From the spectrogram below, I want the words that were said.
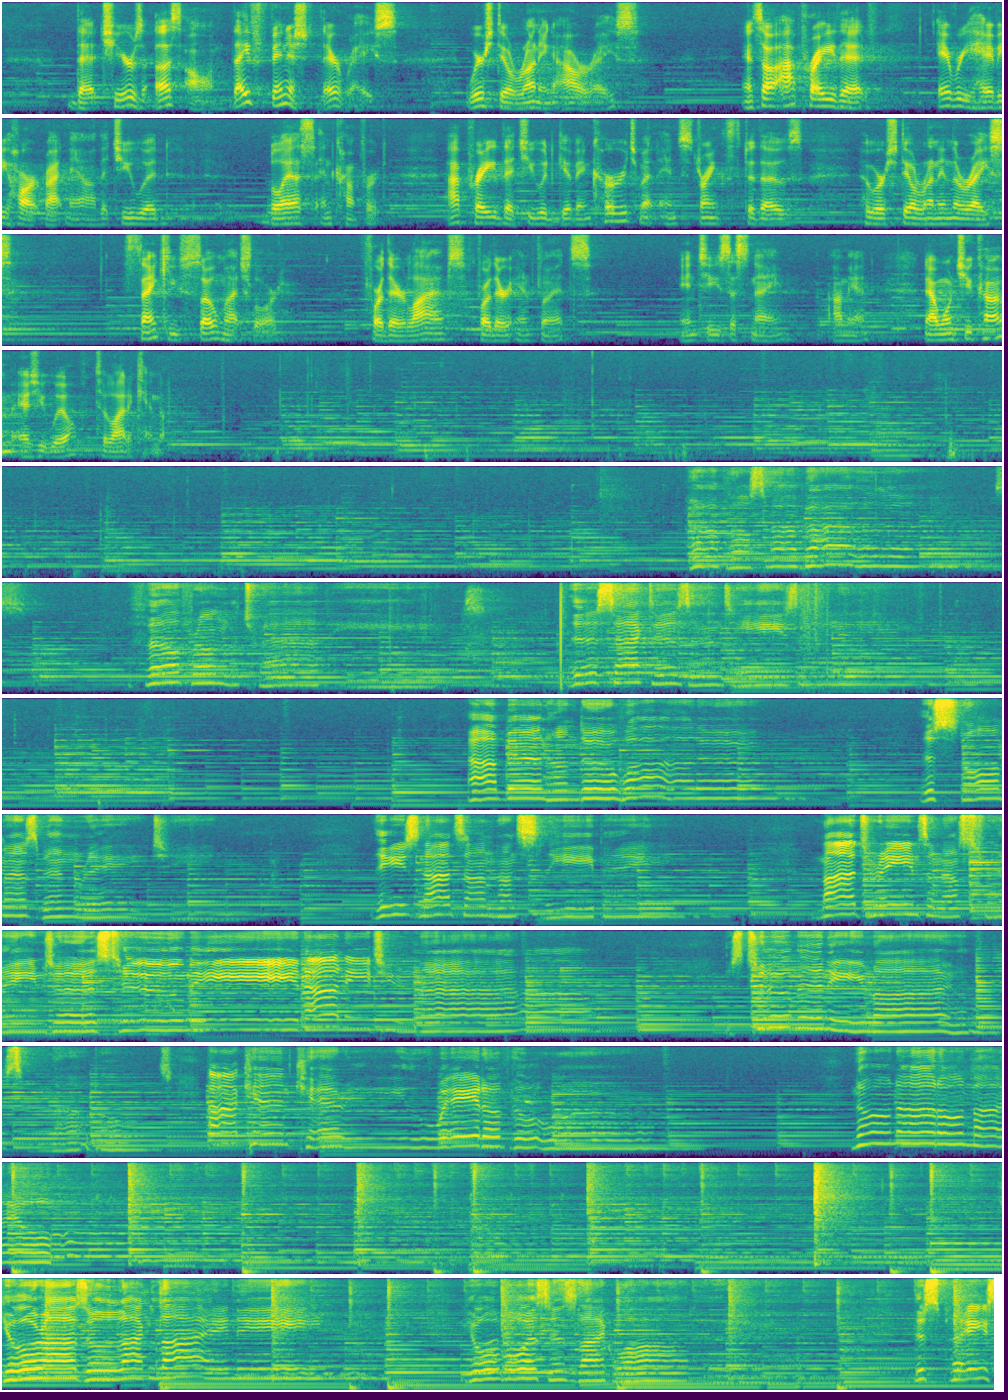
that cheers us on. They've finished their race. We're still running our race. And so I pray that every heavy heart right now that you would bless and comfort. I pray that you would give encouragement and strength to those who are still running the race. Thank you so much, Lord, for their lives, for their influence. In Jesus' name, amen. Now, won't you come, as you will, to light a candle? I've lost my balance. I The storm has been raging. These nights I'm not sleeping. My dreams are now strangers to me.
